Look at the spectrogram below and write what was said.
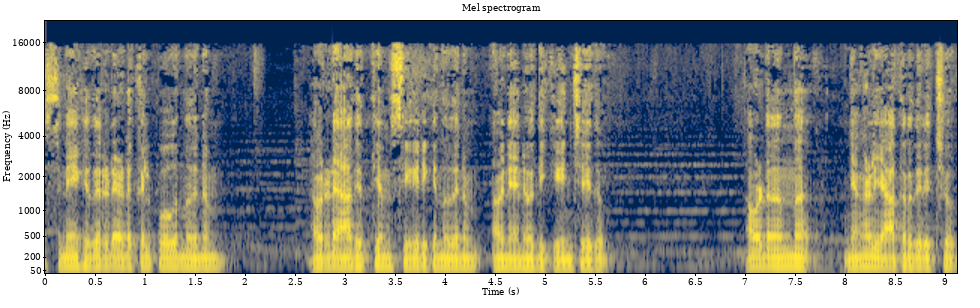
സ്നേഹിതരുടെ അടുക്കൽ പോകുന്നതിനും അവരുടെ ആതിഥ്യം സ്വീകരിക്കുന്നതിനും അവനെ അനുവദിക്കുകയും ചെയ്തു. അവിടെ നിന്ന് ഞങ്ങൾ യാത്ര തിരിച്ചു.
